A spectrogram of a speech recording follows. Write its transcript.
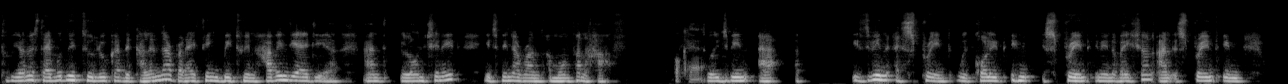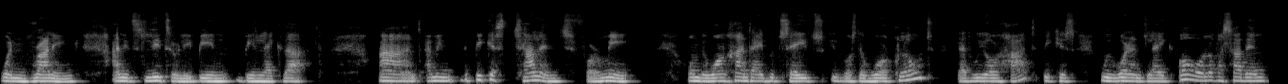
to be honest, I would need to look at the calendar, but I think between having the idea and launching it, it's been around a month and a half. Okay. So it's been a, a it's been a sprint. We call it in sprint in innovation and a sprint in when running, and it's literally been been like that. And I mean, the biggest challenge for me, on the one hand, I would say it was the workload that we all had because we weren't like, oh, all of a sudden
